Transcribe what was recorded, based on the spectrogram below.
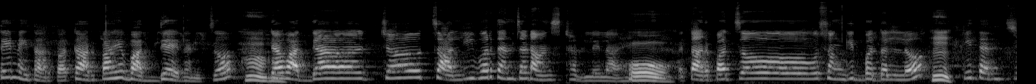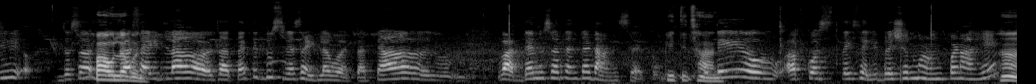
ते नाही तारपा. तारपा हे वाद्य आहे हा, त्यांचं त्या वाद्याच्या चालीवर त्यांचा डान्स ठरलेला आहे. हो. तारपाचं संगीत बदललं की त्यांची जसं एका साईडला जातात ते दुसऱ्या साईडला वळतात. त्या वाद्यानुसार त्यांचा डान्स आहे तो. किती छान. ते ऑफकोर्स ते सेलिब्रेशन म्हणून पण आहे हा.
